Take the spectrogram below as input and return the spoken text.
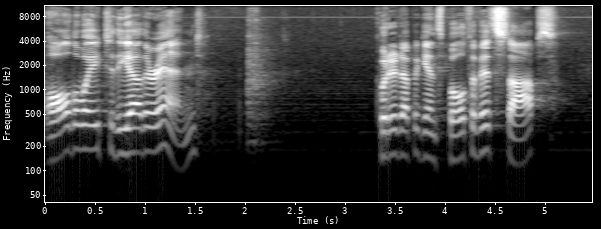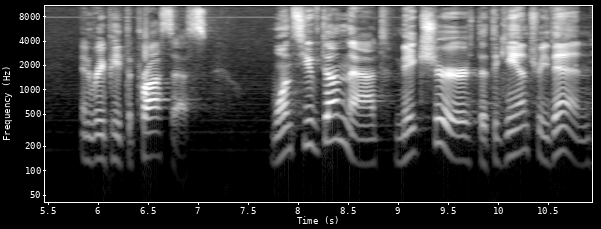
all the way to the other end, put it up against both of its stops, and repeat the process. Once you've done that, make sure that the gantry then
